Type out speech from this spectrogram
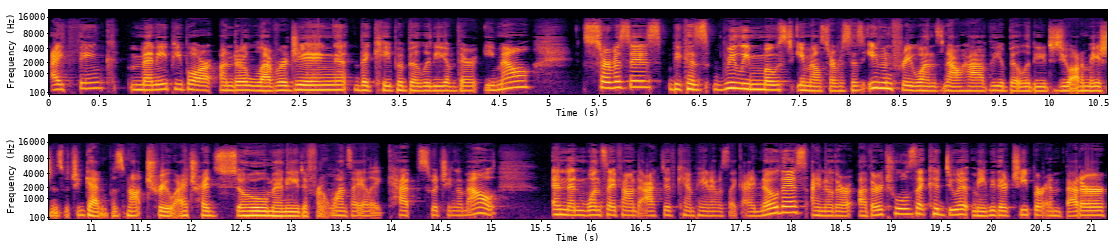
I think many people are under leveraging the capability of their email services because really most email services even free ones now have the ability to do automations which again was not true. I tried so many different ones. I like kept switching them out. And then once i found ActiveCampaign i was like i know this. I know there are other tools that could do it. Maybe they're cheaper and better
